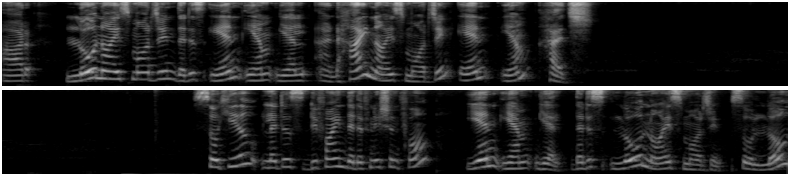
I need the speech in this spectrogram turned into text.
are low noise margin that is NML and high noise margin NMH. So here let us define the definition for NML that is low noise margin. So low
